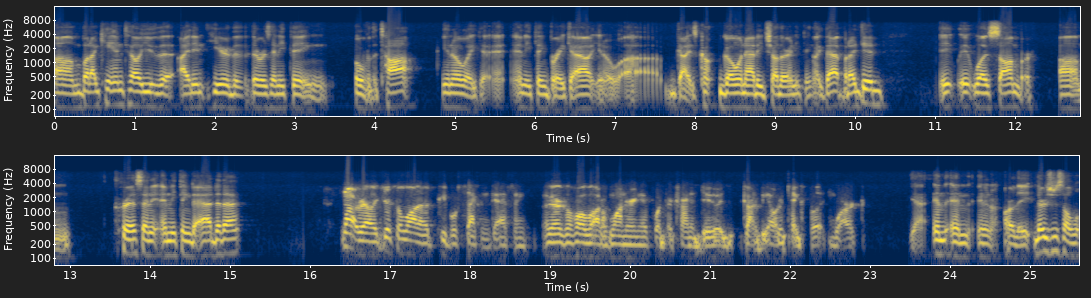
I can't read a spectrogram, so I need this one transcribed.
Um, but I can tell you that I didn't hear that there was anything over the top. You know, like anything break out. You know, uh, guys co- going at each other, anything like that. But I did. It, it was somber. Um, Chris, any anything to add to that? Not really. Just a lot of people second guessing. There's a whole lot of wondering if what they're trying to do is going to be able to take foot and work. Yeah, and and and are they? There's just a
